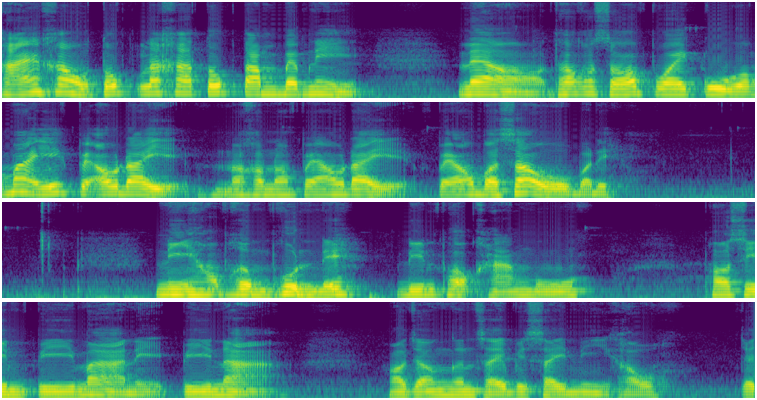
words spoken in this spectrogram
ขายเข้าวตกราคาตกต่ำแบบนี้แล้วทกสปล่อยกู้ออกมาอีกไปเอาได้เนาะครับเนาะไปเอาได้ไปเอาบ่เศร้าบัดนี้นี่เขาเพิ่มพุ่นเด้ดินพอกหางหมู พอสิ้นปีมานี่ ปีหน้าเขาจะเอาเงินใส่ไปใส่หนี้เขา จะ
